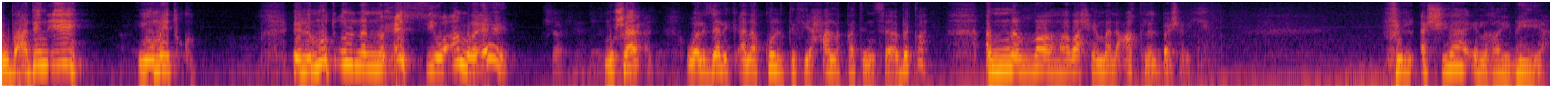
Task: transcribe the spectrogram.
وبعدين إيه؟ يميتكم الموت قلنا إنه حسي وأمر إيه؟ مشاهد. ولذلك أنا قلت في حلقة سابقة أن الله رحم العقل البشري في الأشياء الغيبية.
